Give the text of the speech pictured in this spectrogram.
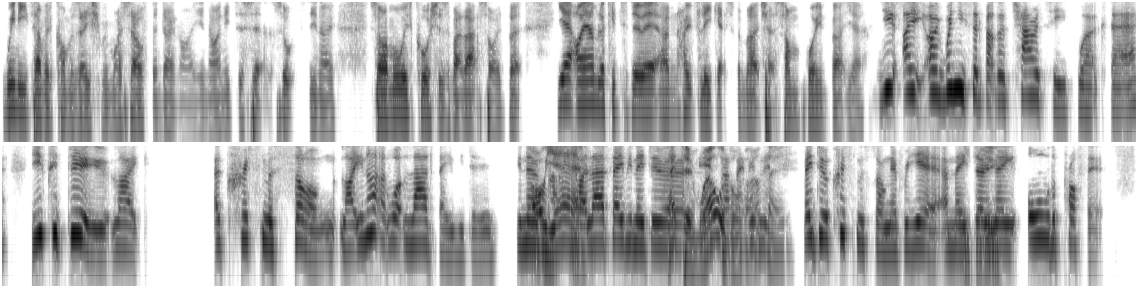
we need to have a conversation with myself, then don't I? You know, I need to sit sort, you know, so I'm always cautious about that side, but yeah, I am looking to do it, and hopefully get to the merch at some point, but yeah. you I, I when you said about the charity work there, you could do like a Christmas song, like you know like what Lad Baby do. You know, Oh, about- yeah. like Lad Baby, they do. They're a, doing well with Lad all Baby, that, aren't they? They do a Christmas song every year, and they, They do. donate all the profits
